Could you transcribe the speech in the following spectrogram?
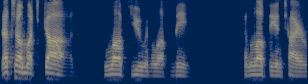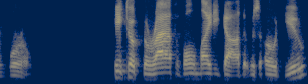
That's how much God loved you and loved me and loved the entire world. He took the wrath of Almighty God that was owed you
